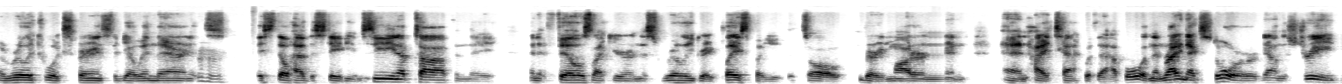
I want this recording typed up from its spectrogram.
a really cool experience to go in there. And it's mm-hmm. they still have the stadium seating up top, and they and it feels like you're in this really great place, but you, it's all very modern and and high tech with Apple. And then right next door, down the street,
